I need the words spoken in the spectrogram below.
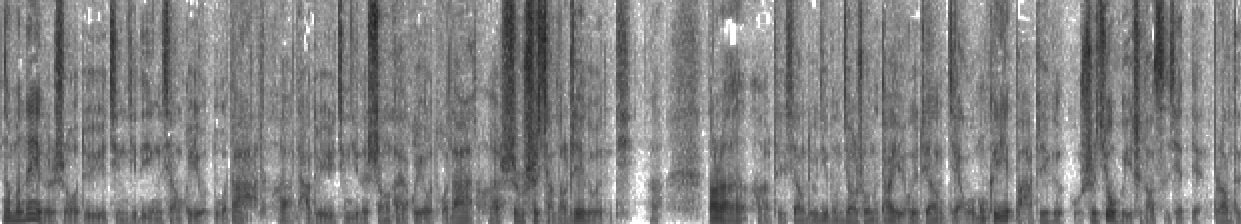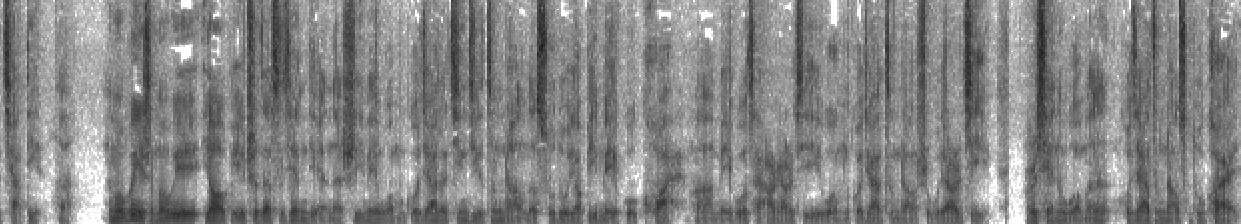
那么那个时候对于经济的影响会有多大的啊？它对于经济的伤害会有多大的啊？是不是想到这个问题啊？当然啊，这像刘继鹏教授呢，他也会这样讲：我们可以把这个股市就维持到四千点，不让它下跌啊。那么为什么为要维持在四千点呢？是因为我们国家的经济增长的速度要比美国快啊，美国才二点几，我们国家增长是五点几，而且呢，我们国家增长速度快，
